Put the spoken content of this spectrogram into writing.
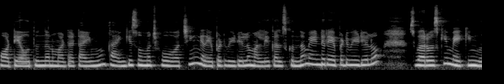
forty అవుతుందనమాట time. Thank you so much for watching. రేపటి వీడియోలో మళ్ళీ కలుసుకుందాం. అండ్ రేపటి వీడియోలో? స్వరోస్కి మేకింగ్ ఉంది.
